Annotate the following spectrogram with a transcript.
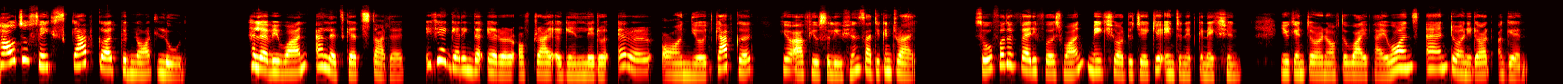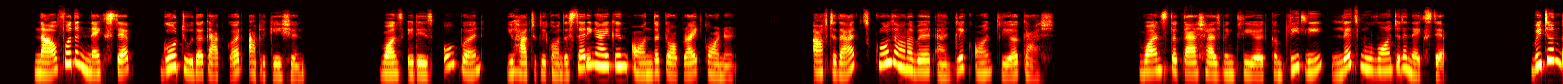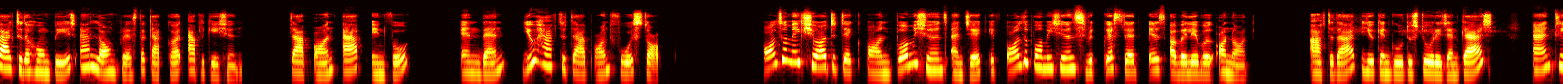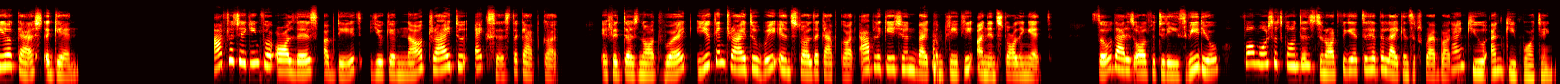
How to fix CapCut could not load. Hello everyone and let's get started. If you're getting the error of try again later error on your CapCut, here are a few solutions that you can try. So for the very first one, make sure to check your internet connection. You can turn off the Wi-Fi once and turn it on again. Now for the next step, go to the CapCut application. Once it is opened, you have to click on the setting icon on the top right corner. After that, scroll down a bit and click on Clear Cache. Once the cache has been cleared completely, let's move on to the next step. Return back to the home page and long press the CapCut application. Tap on App Info and then you have to tap on Force Stop. Also make sure to tick on permissions and check if all the permissions requested is available or not. After that, you can go to storage and cache and clear cache again. After checking for all these updates, you can now try to access the CapCut. If it does not work, you can try to reinstall the CapCut application by completely uninstalling it. So that is all for today's video. For more such contents, do not forget to hit the like and subscribe button. Thank you and keep watching.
